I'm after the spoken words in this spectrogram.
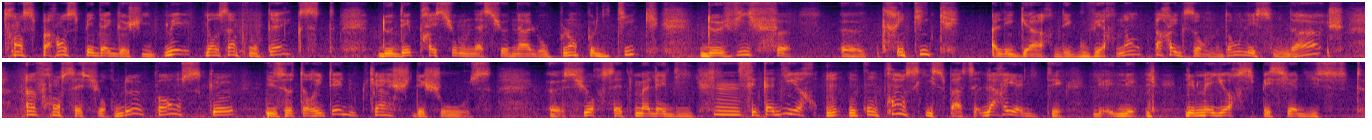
transparence pédagogique. Mais dans un contexte de dépression nationale au plan politique, de vif euh, critique à l'égard des gouvernants. Par exemple, dans les sondages, un Français sur deux pense que les autorités nous cachent des choses. euh, sur cette maladie. Mm. C'est-à-dire, on, on comprend ce qui se passe. La réalité, les, les- les meilleurs spécialistes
